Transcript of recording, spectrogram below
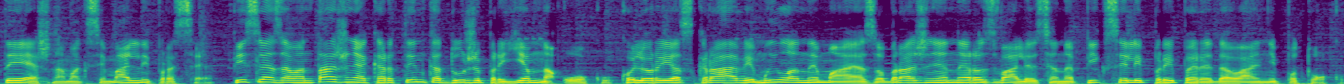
теж на максимальний пресет. Після завантаження картинка дуже приємна оку. Кольори яскраві, мила немає, зображення не розвалюється на пікселі при передаванні потоку.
